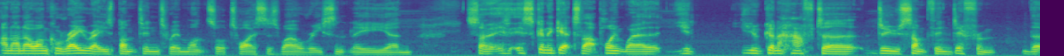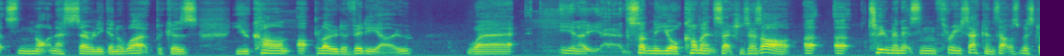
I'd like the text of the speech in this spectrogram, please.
and i know uncle ray ray's bumped into him once or twice as well recently and so it, it's going to get to that point where you you're going to have to do something different that's not necessarily going to work because you can't upload a video where you know suddenly your comment section says oh at, at two minutes and three seconds that was mr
